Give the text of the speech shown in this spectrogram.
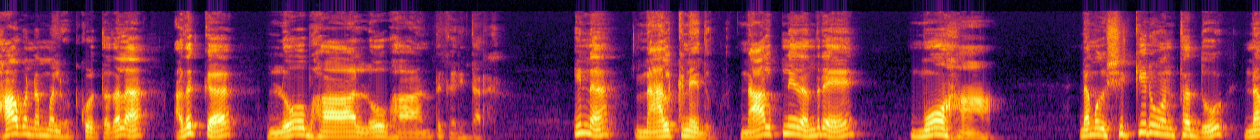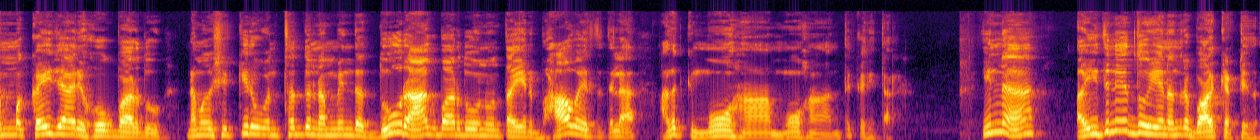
ಭಾವ ನಮ್ಮಲ್ಲಿ ಹುಟ್ಕೊಳ್ತದಲ್ಲ, ಅದಕ್ಕೆ ಲೋಭ ಲೋಭ ಅಂತ ಕರೀತಾರೆ. ಇನ್ನು ನಾಲ್ಕನೇದು. ನಾಲ್ಕನೇದು ಅಂದರೆ ಮೋಹ. ನಮಗೆ ಸಿಕ್ಕಿರುವಂಥದ್ದು ನಮ್ಮ ಕೈ ಜಾರಿ ಹೋಗಬಾರ್ದು, ನಮಗೆ ಸಿಕ್ಕಿರುವಂಥದ್ದು ನಮ್ಮಿಂದ ದೂರ ಆಗಬಾರ್ದು ಅನ್ನುವಂಥ ಏನು ಭಾವ ಇರ್ತೈತಲ್ಲ ಅದಕ್ಕೆ ಮೋಹ ಮೋಹ ಅಂತ ಕರೀತಾರೆ. ಇನ್ನು ಐದನೇದ್ದು ಏನಂದ್ರೆ ಭಾಳ ಕೆಟ್ಟಿದ್ದು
